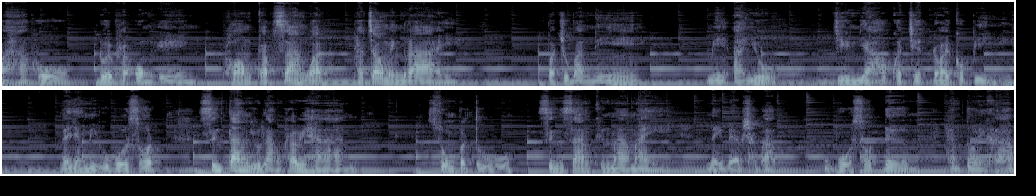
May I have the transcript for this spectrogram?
มหาโพธิ์ ด้วยพระองค์เอง พร้อมกับสร้างวัดพระเจ้าเมงราย ปัจจุบันนี้มีอายุยืนยาวกว่า 700 กว่าปี และยังมีอุโบสถซึ่งตั้งอยู่หลังพระวิหาร ซุ้มประตูซึ่งสร้างขึ้นมาใหม่ในแบบฉบับอุโบสถเดิมแฮมโตยครับ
